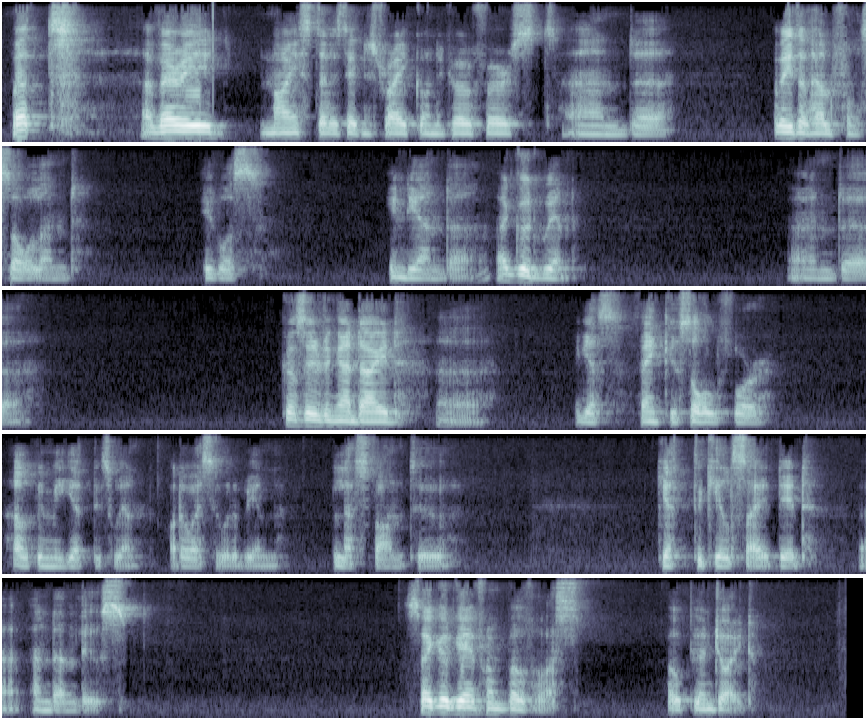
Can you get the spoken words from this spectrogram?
But a very nice devastating strike on the Kurfürst and uh, a bit of help from Sol, and it was in the end uh, a good win and uh, considering I died, uh, I guess thank you, Sol, for helping me get this win. Otherwise, it would have been less fun to get the kills I did uh, and then lose. So a good game from both of us. Hope you enjoyed.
